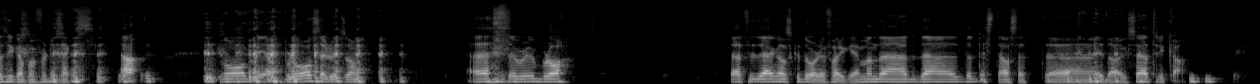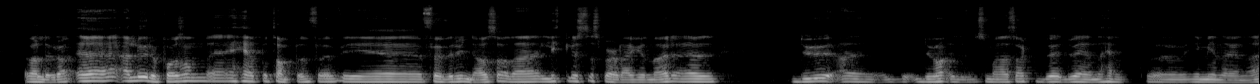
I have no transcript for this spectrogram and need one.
Jeg trykka på 46. Ja. Nå blir jeg blå, ser det ut som. Eh, Det blir blå. Det er, det er en ganske dårlig farge, men det er det, er det beste jeg har sett uh, i dag, så jeg trykka. Veldig bra. Eh, jeg lurer på, sånn helt på tampen før vi, før vi runder av, så hadde jeg litt lyst til å spørre deg, Gunnar. Eh, du, du, som jeg har sagt, du, du er en helt, eh, i mine øyne,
